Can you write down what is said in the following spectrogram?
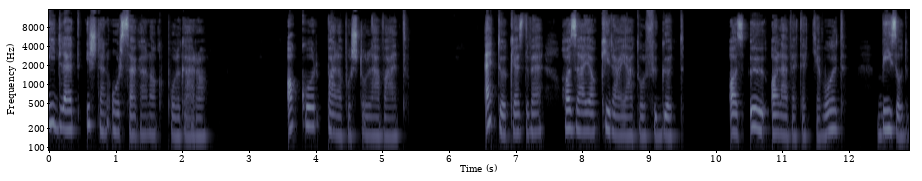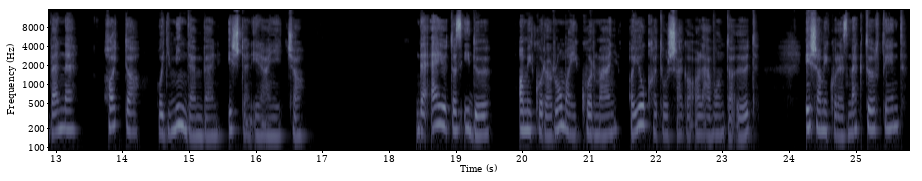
Így lett Isten országának polgára. Akkor pálapostollá vált. Ettől kezdve hazája királyától függött. Az ő alávetetje volt, bízott benne, hagyta, hogy mindenben Isten irányítsa. De eljött az idő, amikor a római kormány a joghatósága alá vonta őt, és amikor ez megtörtént,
